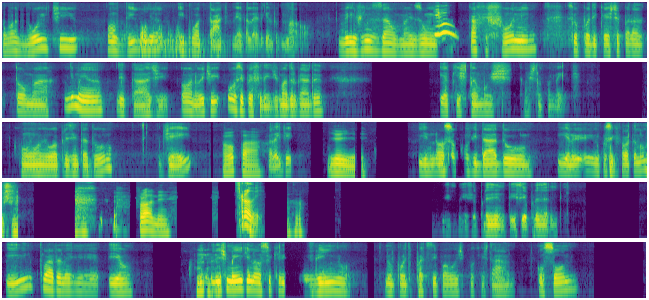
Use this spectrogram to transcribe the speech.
boa noite, bom dia e boa tarde, minha galerinha do mal. Bem-vindos a mais um Cafefone, seu podcast para tomar de manhã, de tarde ou à noite, ou se preferir de madrugada. E aqui estamos nós novamente com o apresentador Jay. Opa, Fala aí, Jay. e aí? E o nosso convidado. Ih, eu não, eu não consigo falar teu nome. Frone? Frole. Esse, é presente, esse é presente. E, claro, né? Eu. Infelizmente, nosso querido Vinho não pode participar hoje porque está com sono.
